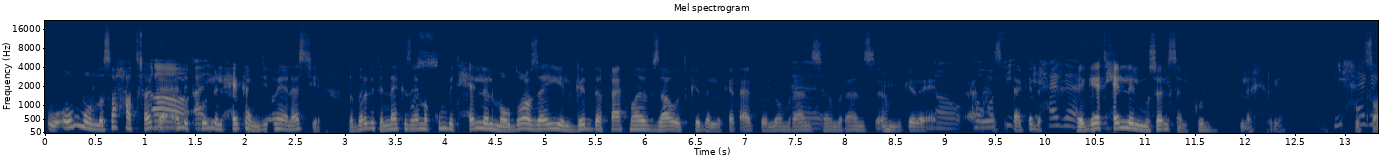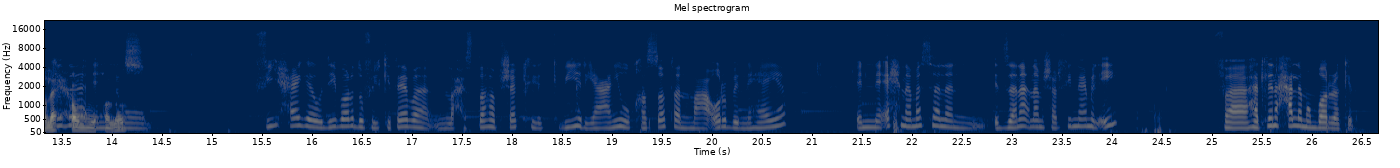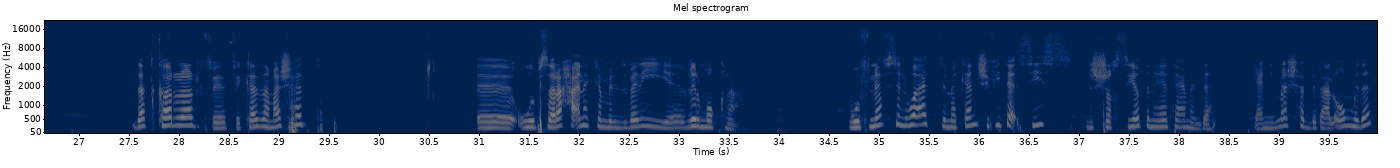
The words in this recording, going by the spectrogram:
وأمه اللي صحّت فجأة آه، قالت كل أيوه. الحِكَم دي وهي ناسية، لدرجة إنها ك زي ما تكون بتحل الموضوع زي الجدة بتاعة knives out كده، اللي كانت قاعدة تقول لهم آآ ransom ransom كده يعني، آه، هو في حسّيتها في كده، حاجة هي جاية تحل المسلسل كلّه في الآخر يعني، في حاجة كده وخلاص. في حاجة ودي برضه في الكتابة لاحظتها بشكل كبير يعني وخاصةً مع قُرب النهاية، إن إحنا مثلًا اتزنقنا مش عارفين نعمل إيه، فهات لنا حل من بره كده ده اتكرر في في كذا مشهد آه، وبصراحة أنا كان بالنسبة لي غير مقنع. وفي نفس الوقت ما كانش فيه تأسيس للشخصيات إن هي تعمل ده. يعني المشهد بتاع الأم ده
